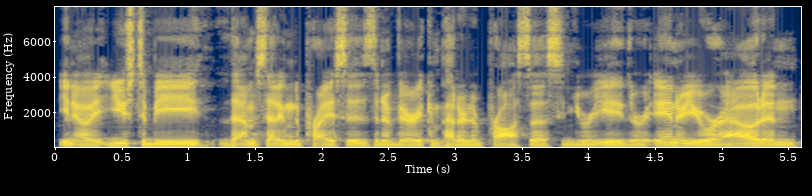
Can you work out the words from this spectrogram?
you know, it used to be them setting the prices in a very competitive process, and you were either in or you were out, and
